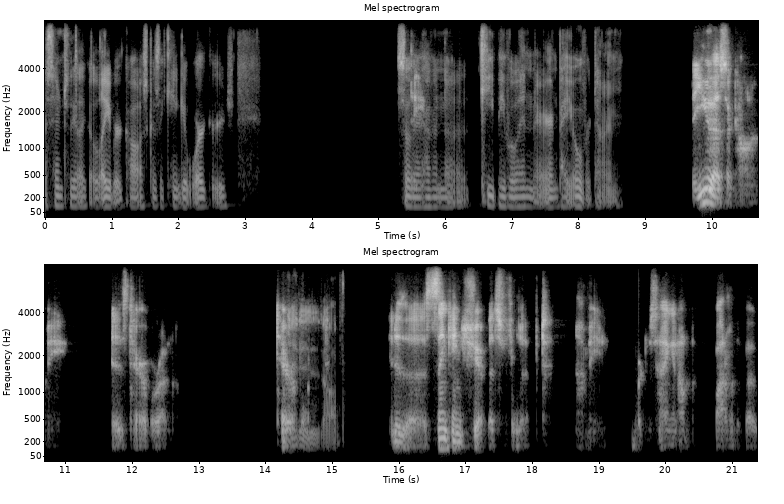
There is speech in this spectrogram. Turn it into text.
essentially like a labor cost because they can't get workers. So they're having to keep people in there and pay overtime. The U.S. economy is terrible right now. Terrible. It is, a sinking ship that's flipped. I mean, we're just hanging on the bottom of the boat,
